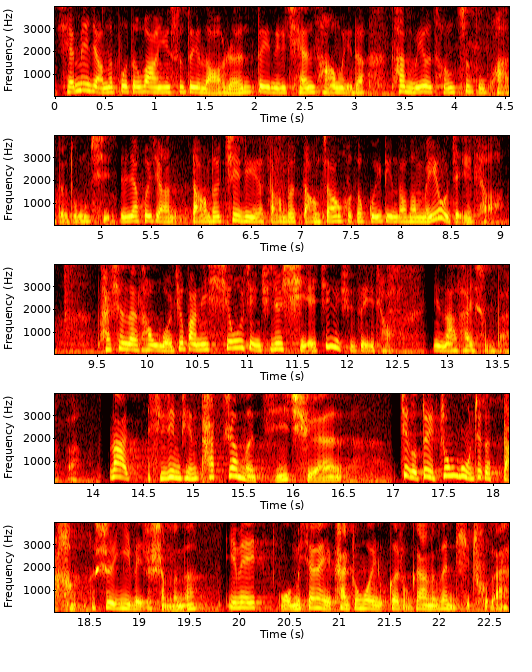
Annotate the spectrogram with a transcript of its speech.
前面讲的不得妄议是对老人、对那个前常委的，他没有成制度化的东西。人家会讲党的纪律、党的党章或者规定当中没有这一条。他现在他我就把你修进去，就写进去这一条，你拿他有什么办法？那习近平他这么集权，这个对中共这个党是意味着什么呢？因为我们现在也看中国有各种各样的问题出来。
